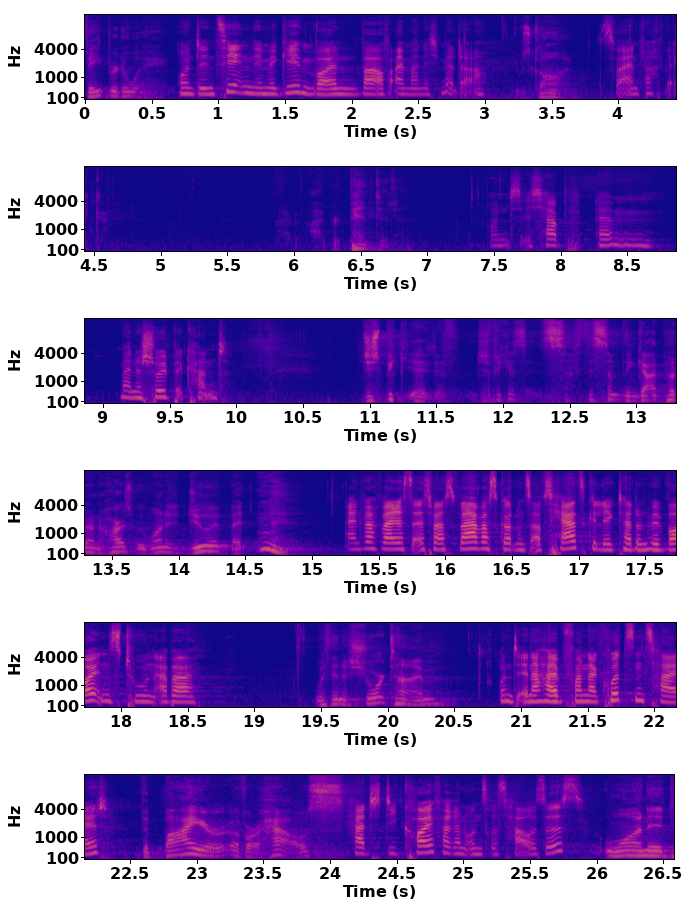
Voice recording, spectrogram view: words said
vapored away. Und den Zehnten, den wir geben wollen, war auf einmal nicht mehr da. It was gone. Es war einfach weg. I, I repented. Und ich habe ähm, meine Schuld bekannt. Just, be, uh, just because it's, something God put on our hearts, we wanted to do it, but mm, Einfach weil es etwas war, was Gott uns aufs Herz gelegt hat und wir wollten es tun, aber within a short time, und innerhalb von einer kurzen Zeit the buyer of our house hat die Käuferin unseres Hauses wanted,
